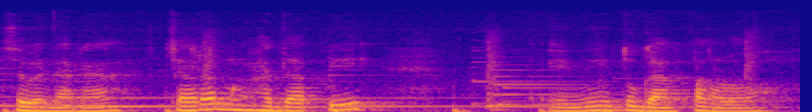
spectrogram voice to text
sebenarnya cara menghadapi ini itu gampang loh.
